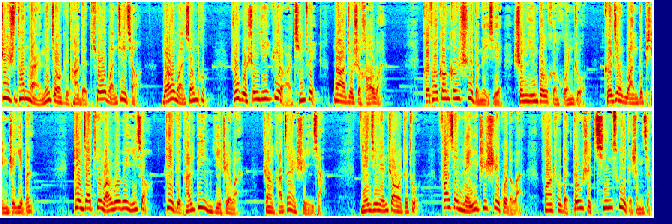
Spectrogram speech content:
这是他奶奶教给他的挑碗技巧，两碗相碰，如果声音悦耳清脆，那就是好碗。可他刚刚试的那些声音都很浑浊，可见碗的品质一般。”店家听完微微一笑，递给他另一只碗，让他再试一下。年轻人照着做，发现每一只试过的碗发出的都是清脆的声响。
